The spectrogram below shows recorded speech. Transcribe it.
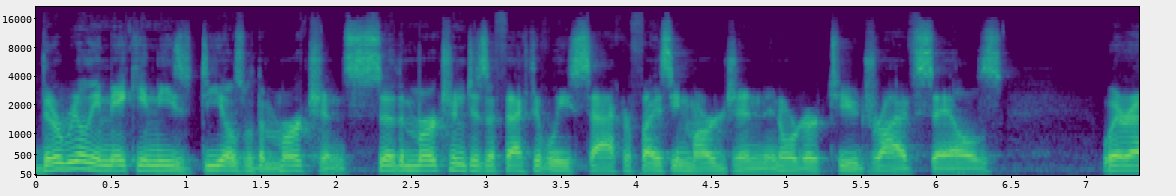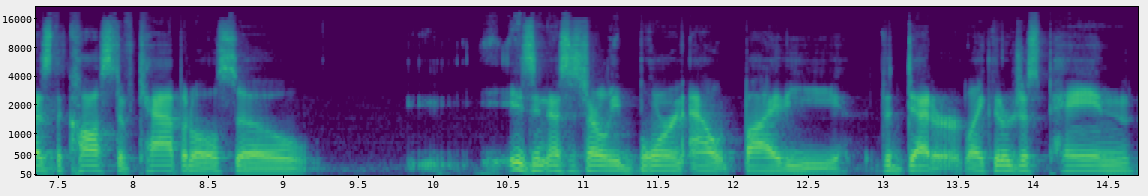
they're really making these deals with the merchants. So the merchant is effectively sacrificing margin in order to drive sales, whereas the cost of capital, so isn't necessarily borne out by the the debtor. Like they're just paying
